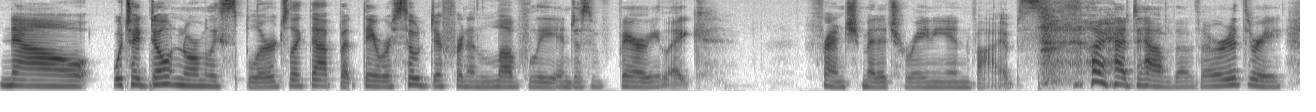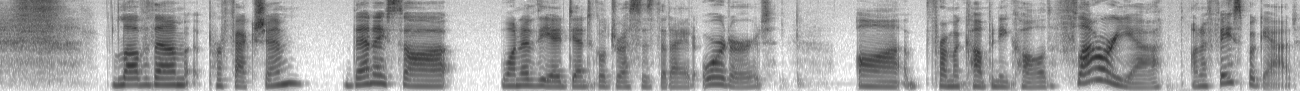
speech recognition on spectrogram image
Now, which I don't normally splurge like that, but they were so different and lovely and just very like French Mediterranean vibes. I had to have them. So I ordered three. Love them, perfection. Then I saw one of the identical dresses that I had ordered on, from a company called Flower Yeah on a Facebook ad.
